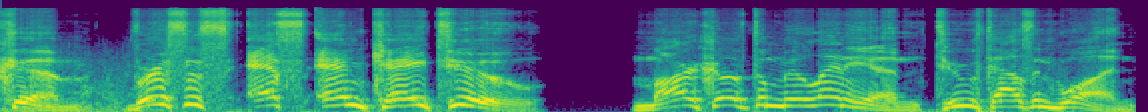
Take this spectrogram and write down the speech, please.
Capcom versus SNK 2. Mark of the Millennium 2001.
